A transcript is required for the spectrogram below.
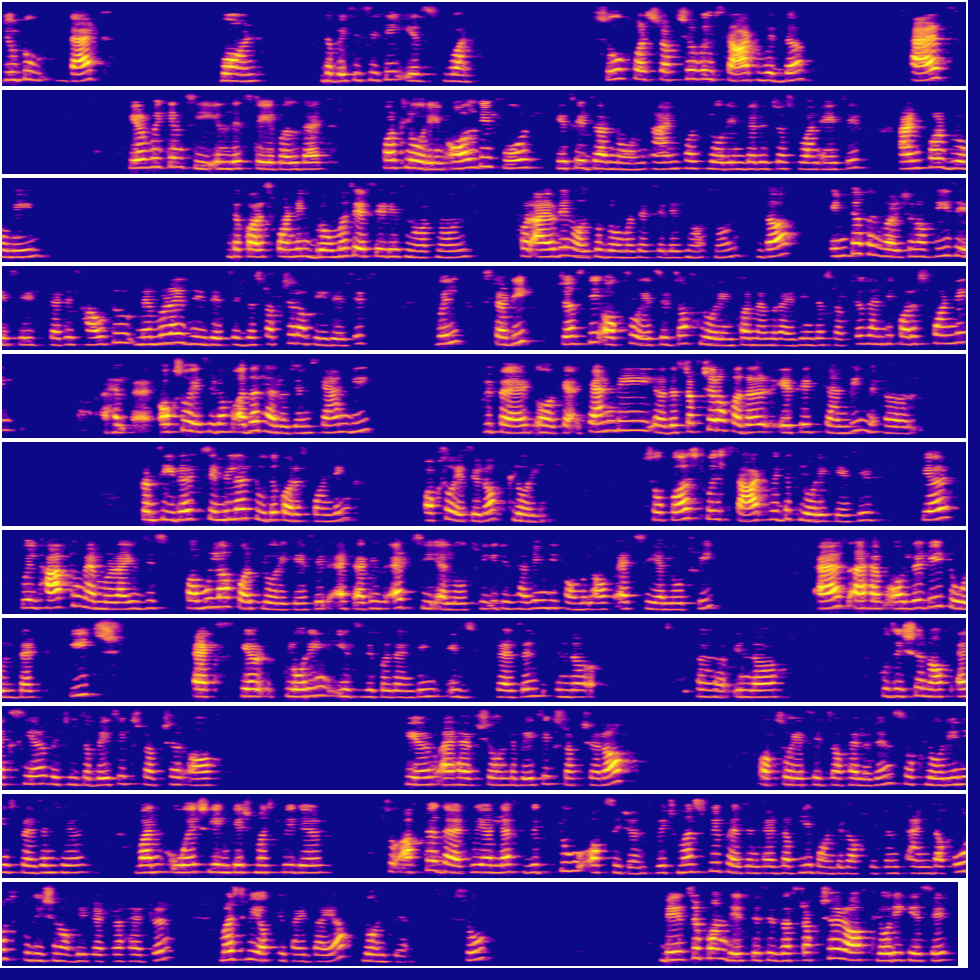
due to that bond the basicity is 1 so for structure we'll start with the as here we can see in this table that for chlorine, all the four acids are known and for fluorine there is just one acid and for bromine, the corresponding bromous acid is not known. For iodine also bromous acid is not known. The interconversion of these acids, that is how to memorize these acids, the structure of these acids, will study just the oxo acids of fluorine for memorizing the structures and the corresponding oxo acid of other halogens can be prepared or ca can be uh, the structure of other acids can be uh, considered similar to the corresponding oxo acid of chlorine. So first we'll start with the chloric acid. Here we'll have to memorize this formula for chloric acid that is HClO3. It is having the formula of HClO3. As I have already told that each X here chlorine is representing is present in the uh, in the position of X here which is the basic structure of here I have shown the basic structure of oxo acids of halogens. So chlorine is present here. One OH linkage must be there. So after that, we are left with two oxygens, which must be present at doubly bonded oxygens. And the fourth position of the tetrahedron must be occupied by a lone pair. So based upon this, this is the structure of chloric acid.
